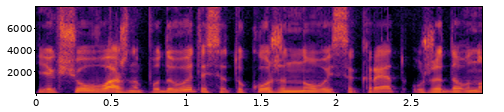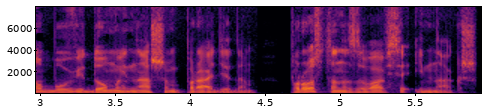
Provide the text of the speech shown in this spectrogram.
Якщо уважно подивитися, то кожен новий секрет уже давно був відомий нашим прадідам, просто називався інакше.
